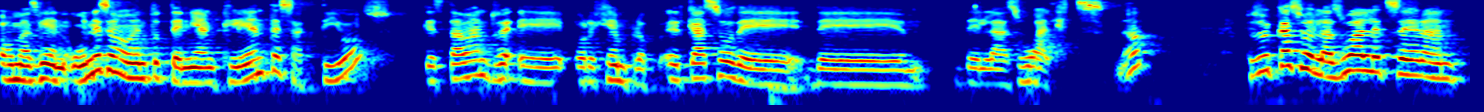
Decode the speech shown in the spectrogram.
o más bien, en ese momento tenían clientes activos que estaban, eh, por ejemplo, el caso de, las wallets, ¿no? Pues el caso de las wallets eran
